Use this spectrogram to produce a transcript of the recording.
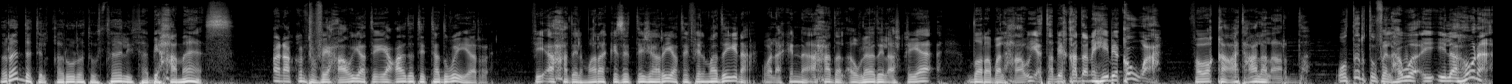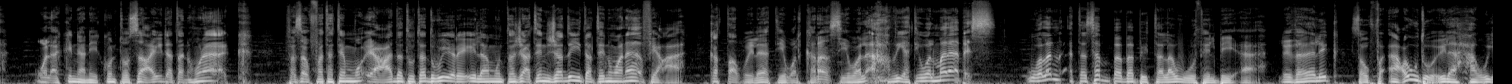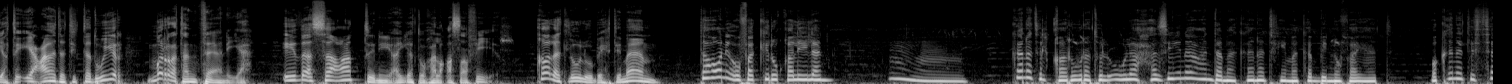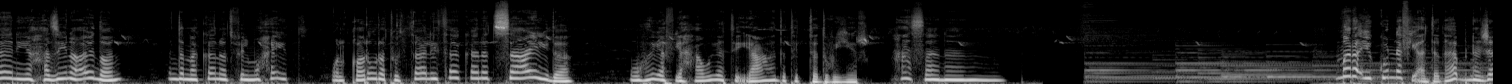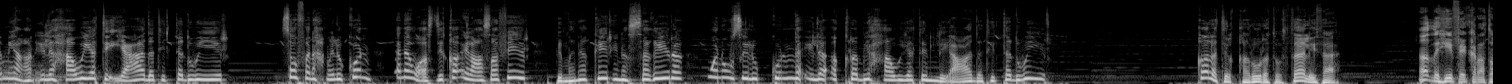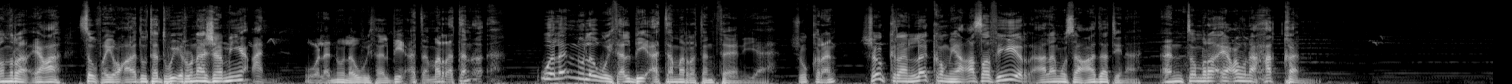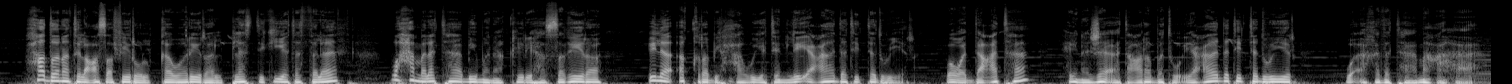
ردت القارورة الثالثة بحماس. أنا كنت في حاوية إعادة التدوير في أحد المراكز التجارية في المدينة ولكن أحد الأولاد الأشقياء ضرب الحاوية بقدمه بقوة فوقعت على الأرض وطرت في الهواء إلى هنا ولكنني كنت سعيدة هناك فسوف تتم إعادة تدويري إلى منتجات جديدة ونافعة. كالطاولات والكراسي والأحذية والملابس ولن أتسبب بتلوث البيئة. لذلك سوف أعود إلى حاوية إعادة التدوير مرة ثانية. إذا ساعدتني أيتها العصافير. قالت لولو باهتمام دعوني أفكر قليلا. كانت القارورة الأولى حزينة عندما كانت في مكب النفايات وكانت الثانية حزينة أيضا عندما كانت في المحيط والقارورة الثالثة كانت سعيدة. وهي في حاوية إعادة التدوير حسنا ما رأيكن في أن تذهبن جميعا إلى حاوية إعادة التدوير؟ سوف نحملكن أنا وأصدقائي العصافير بمناقيرنا الصغيرة ونوصلكن إلى أقرب حاوية لإعادة التدوير. قالت القارورة الثالثة: هذه فكرة رائعة، سوف يعاد تدويرنا جميعا، ولن نلوث البيئة مرة ولن نلوث البيئة مرة ثانية. شكرا، شكرا لكم يا عصافير على مساعدتنا، أنتم رائعون حقا. حضنت العصافير القوارير البلاستيكية الثلاث وحملتها بمناقيرها الصغيرة إلى أقرب حاوية لإعادة التدوير، وودعتها حين جاءت عربة إعادة التدوير وأخذتها معها.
